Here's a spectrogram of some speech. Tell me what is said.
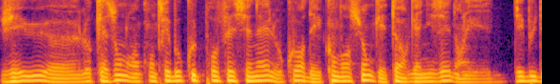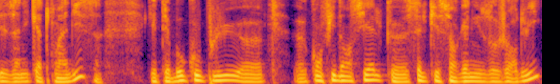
J'ai eu euh, l'occasion de rencontrer beaucoup de professionnels au cours des conventions qui étaient organisées dans les débuts des années 90, qui étaient beaucoup plus euh, confidentielles que celles qui s'organisent aujourd'hui.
